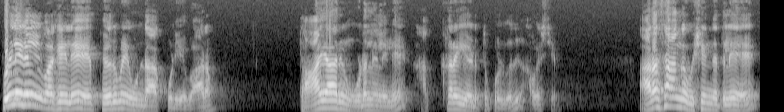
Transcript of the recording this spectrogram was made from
பிள்ளைகள் வகையிலே பெருமை உண்டாகக்கூடிய வாரம் தாயாரின் உடல்நிலையிலே அக்கறை எடுத்துக்கொள்வது அவசியம். அரசாங்க விஷயங்கத்திலே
